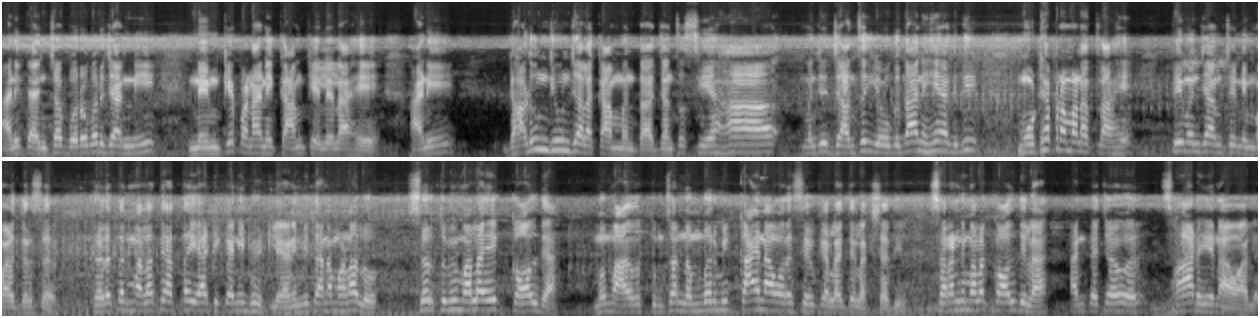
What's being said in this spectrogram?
आणि त्यांच्याबरोबर ज्यांनी नेमकेपणाने काम केलेलं आहे आणि गाडून घेऊन ज्याला काम म्हणतात ज्यांचं सिंहा म्हणजे ज्यांचं योगदान हे अगदी मोठ्या प्रमाणातलं आहे ते म्हणजे आमचे निंबाळकर सर. खरं तर मला ते आत्ता या ठिकाणी भेटले आणि मी त्यांना म्हणालो सर तुम्ही मला एक कॉल द्या. मग मा तुमचा नंबर मी काय नावानं सेव्ह केला आहे ते लक्षात येईल. सरांनी मला कॉल दिला आणि त्याच्यावर झाड हे नाव आलं.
